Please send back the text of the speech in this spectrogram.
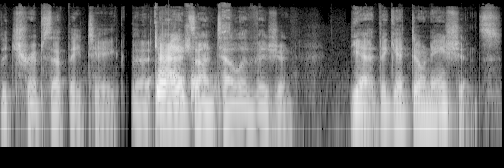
the trips that they take, the ads on television? Yeah, they get donations.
